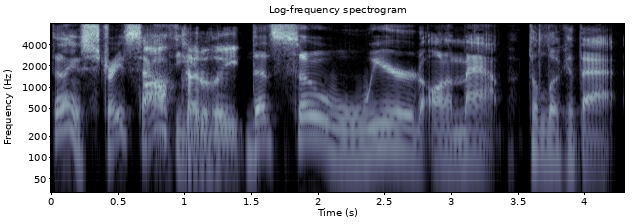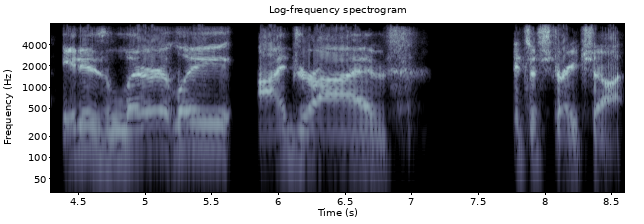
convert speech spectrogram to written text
that thing's straight oh, south. of you. totally- That's so weird on a map to look at that. it is literally I drive. It's a straight shot.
